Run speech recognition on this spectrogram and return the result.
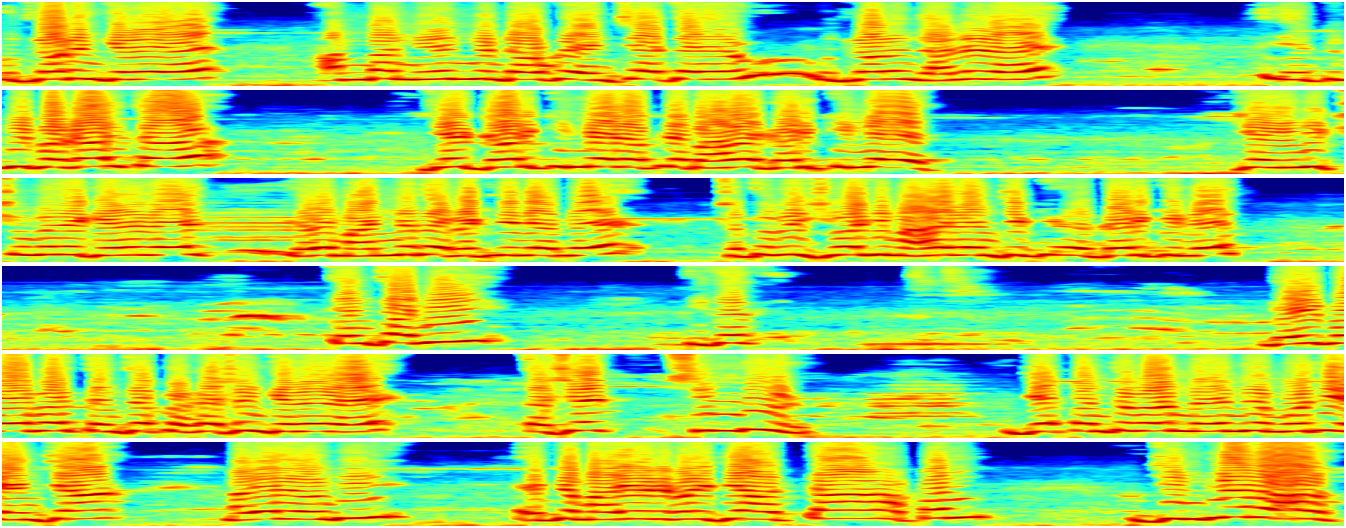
उद्घाटन केलेलं आहे. आमदार निरंजन डावकर यांच्या आता उद्घाटन झालेलं आहे. हे तुम्ही बघाल तर जे गड किल्ले आहेत आपले बारा गड किल्ले आहेत जे युनिक्समध्ये गेलेले आहेत त्याला मान्यता भेटलेली आपले छत्रपती शिवाजी महाराजांचे कि- गड किल्ले आहेत. त्यांचं आम्ही इथं देवीबरोबर त्यांचं प्रकाशन केलेलं आहे. तसेच सिंधूर जे पंतप्रधान नरेंद्र मोदी यांच्या नरेंद्र मोदी यांच्या माझ्याकडे जे आता आपण जिंकलेलो आहोत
